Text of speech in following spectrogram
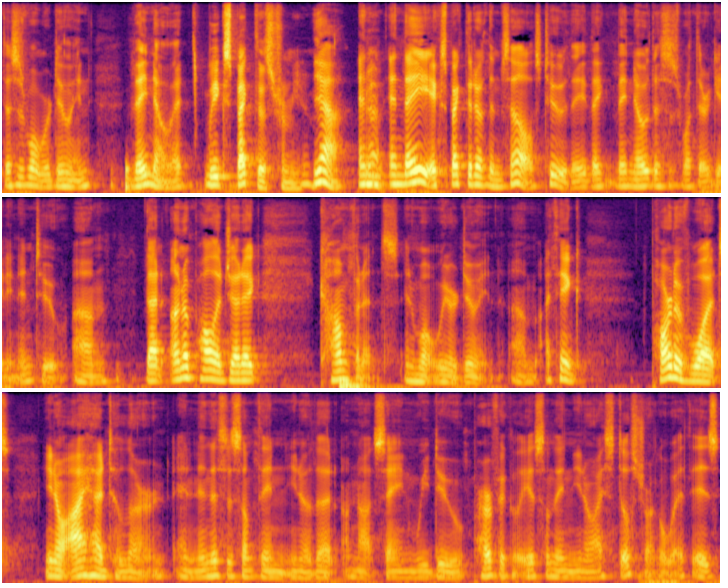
this is what we're doing. They know it. We expect this from you. Yeah, and Yeah. and they expect it of themselves too. They they they know this is what they're getting into. Um, that unapologetic confidence in what we are doing. Um, I think part of what you know I had to learn, and, and this is something you know that I'm not saying we do perfectly. It's something you know I still struggle with. Is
